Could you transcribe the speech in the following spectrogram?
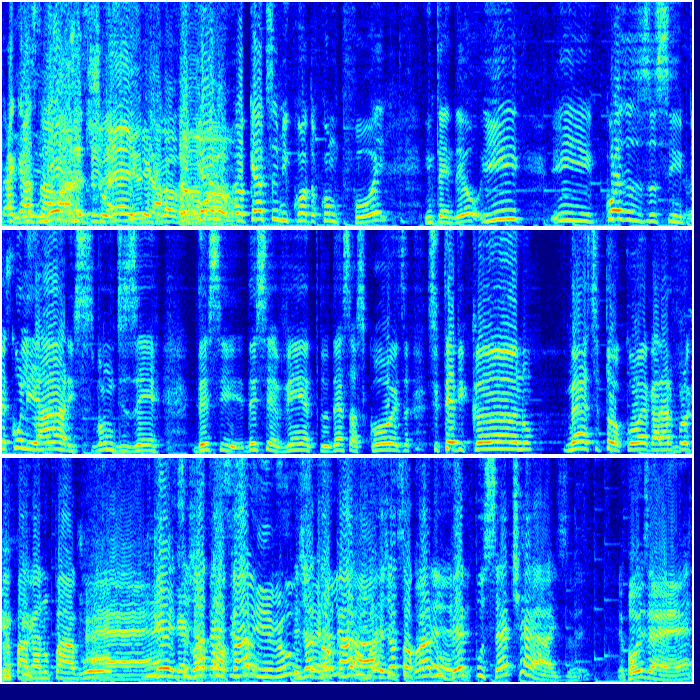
Aquelas merdas de show. Eu quero, eu quero que você me conta como foi, entendeu? E e coisas assim peculiares, vamos dizer, desse, desse evento, dessas coisas. Se teve cano, né? Se tocou, a galera falou que ia pagar, não pagou. É, Porque já tocaram, aí, viu? Já tocaram, já tocaram no beco por 7 reais, velho. Pois é,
